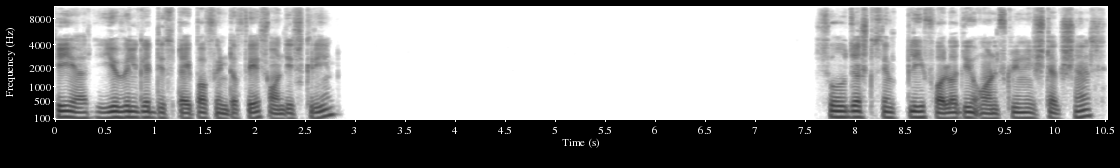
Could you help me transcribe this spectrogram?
Here you will get this type of interface on the screen. So just simply follow the on-screen instructions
